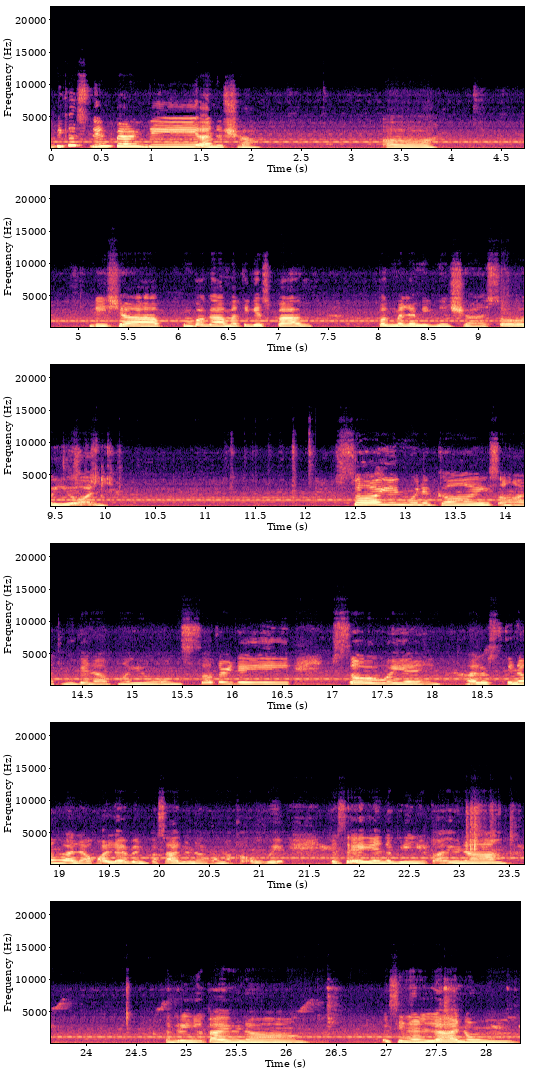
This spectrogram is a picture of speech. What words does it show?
bigas din pero hindi ano siya uh, hindi siya kumbaga matigas pag pag malamig na siya so yun So, yun muna guys, ang ating ganap ngayong Saturday. So, ayan, halos tinanghala ako, 11 pasado na ako nakauwi. Kasi ayan, nag-renew tayo ng, nag-renew tayo ng, sinanla nung,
